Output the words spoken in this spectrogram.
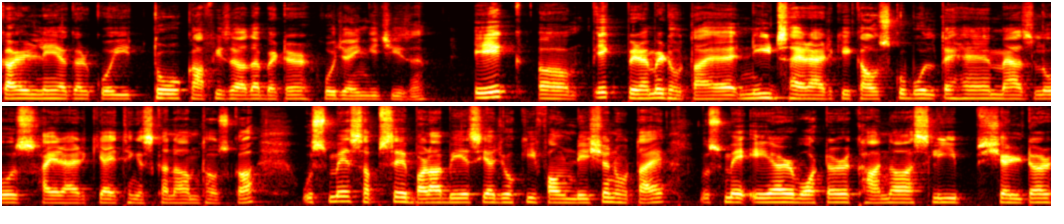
कर लें अगर कोई तो काफ़ी ज़्यादा बेटर हो जाएँगी चीज़ें। एक एक पिरामिड होता है नीड्स हायरार्की का, उसको बोलते हैं मैजलोस हायरार्की आई थिंक इसका नाम था उसका। उसमें सबसे बड़ा बेस या जो कि फाउंडेशन होता है, उसमें एयर वाटर खाना स्लीप शेल्टर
